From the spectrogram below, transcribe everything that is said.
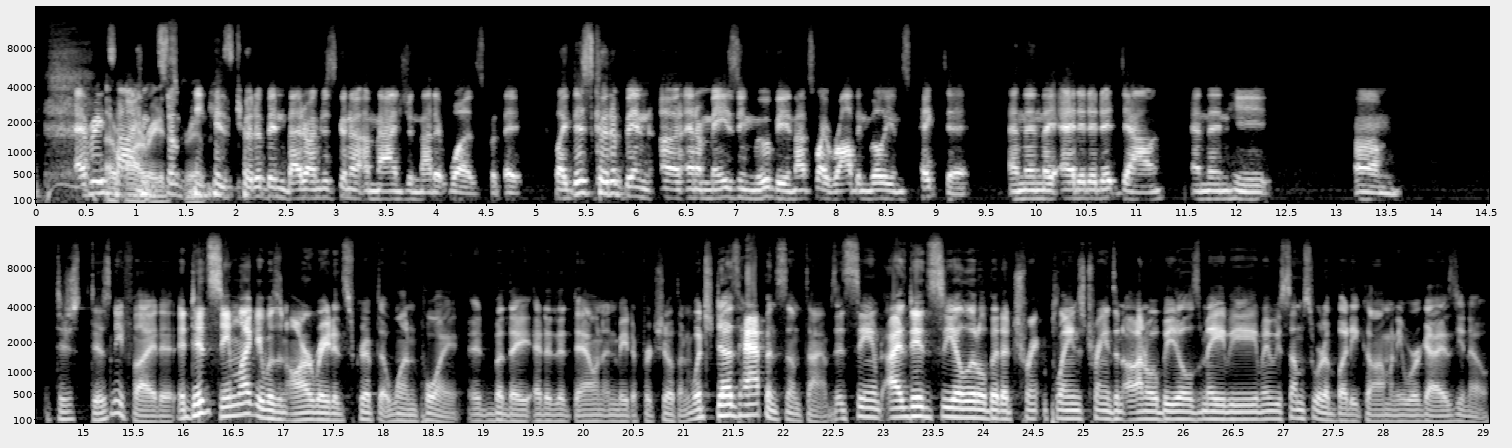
Every time something is could have been better, I'm just gonna imagine that it was. But they like this could have been a, an amazing movie, and that's why Robin Williams picked it. And then they edited it down, and then he, um, just Disneyfied it. It did seem like it was an R-rated script at one point, it, but they edited it down and made it for children, which does happen sometimes. It seemed I did see a little bit of tra- planes, trains, and automobiles, maybe, maybe some sort of buddy comedy where guys, you know,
